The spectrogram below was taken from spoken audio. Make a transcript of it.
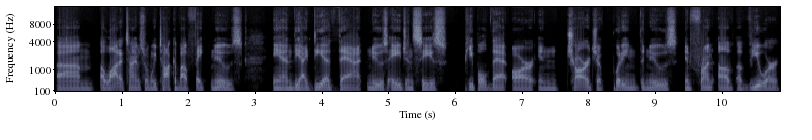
um, a lot of times when we talk about fake news and the idea that news agencies, people that are in charge of putting the news in front of a viewer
